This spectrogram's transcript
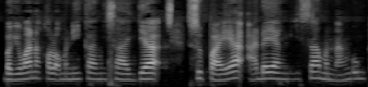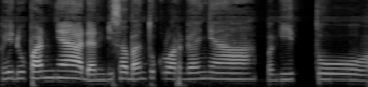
Bagaimana kalau menikah mi saja supaya ada yang bisa menanggung kehidupannya dan bisa bantu keluarganya. Begitu.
